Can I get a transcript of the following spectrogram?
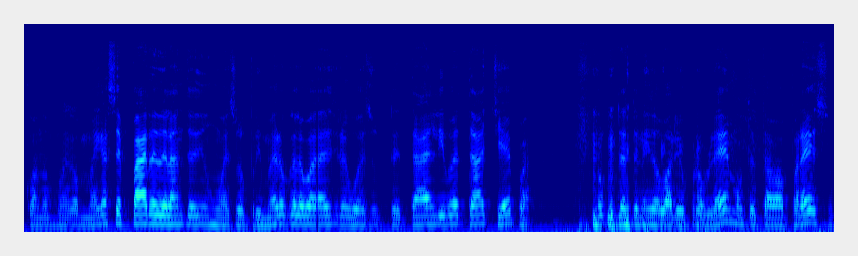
cuando Omega, se pare delante de un juez, lo primero que le va a decir al juez, usted está en libertad, chepa. Porque usted ha tenido varios problemas, usted estaba preso.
